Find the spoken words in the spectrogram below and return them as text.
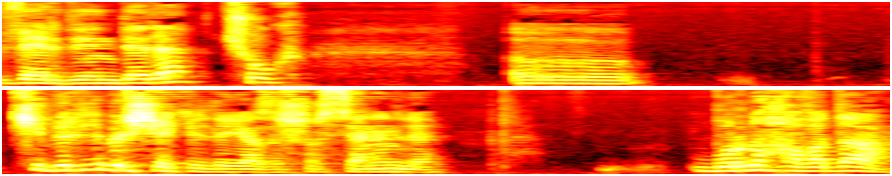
verdiğinde de çok e, kibirli bir şekilde yazışır seninle. Burnu havada,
